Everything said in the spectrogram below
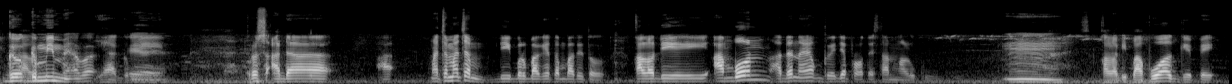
Ge gemim ya apa? Ya, Gemim. Iya. Terus ada macam-macam di berbagai tempat itu. Kalau di Ambon ada namanya Gereja Protestan Maluku. Hmm. Kalau di Papua GP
